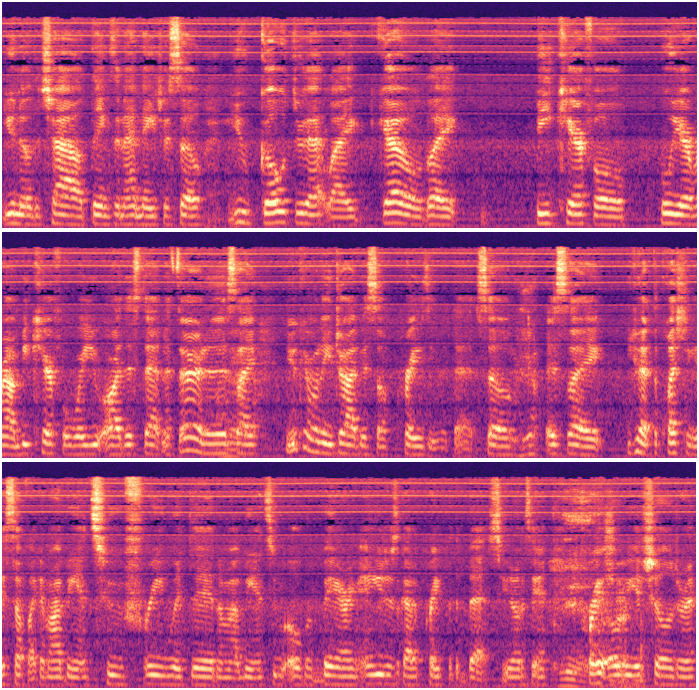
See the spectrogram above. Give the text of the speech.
you know the child, things in that nature. So you go through that like, go, like, be careful who you're around, be careful where you are, this, that, and the third. And it's Right. like you can really drive yourself crazy with that. So Yeah. it's like you have to question yourself, like, am I being too free with it? Am I being too overbearing? And you just gotta pray for the best. You know what I'm saying? Yeah. pray sure. over your children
